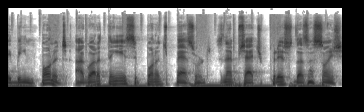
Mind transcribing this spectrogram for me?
I Been Pwned, agora tem esse Pwned Password. Snapchat, preço das ações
